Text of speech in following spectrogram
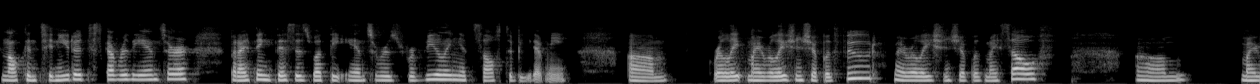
and I'll continue to discover the answer, but I think this is what the answer is revealing itself to be to me. Um, relate my relationship with food, my relationship with myself, um, my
